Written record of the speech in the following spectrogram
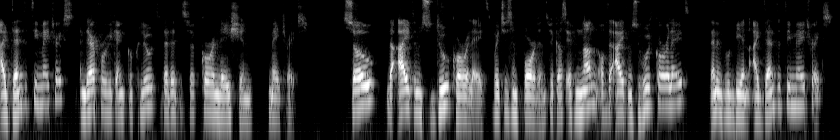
identity matrix and therefore we can conclude that it is a correlation matrix. So the items do correlate, which is important because if none of the items would correlate, then it would be an identity matrix,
